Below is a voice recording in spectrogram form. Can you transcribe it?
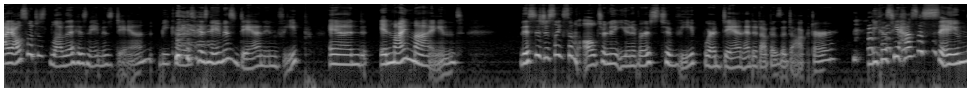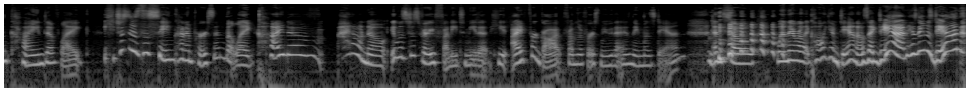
I also just love that his name is Dan because his name is Dan in Veep, and in my mind. This is just like some alternate universe to Veep where Dan ended up as a doctor because he has the same kind of like he just is the same kind of person but like kind of I don't know. It was just very funny to me that he I forgot from the first movie that his name was Dan. And so when they were like calling him Dan, I was like, "Dan, his name is Dan?"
